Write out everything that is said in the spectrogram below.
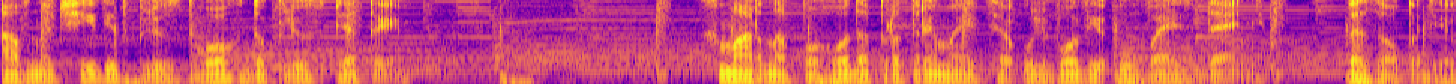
а вночі від плюс 2 до плюс 5. Хмарна погода протримається у Львові увесь день, без опадів.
